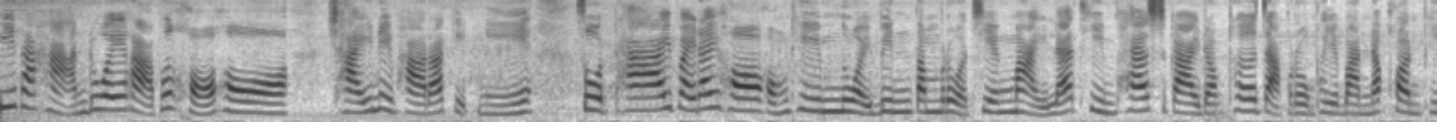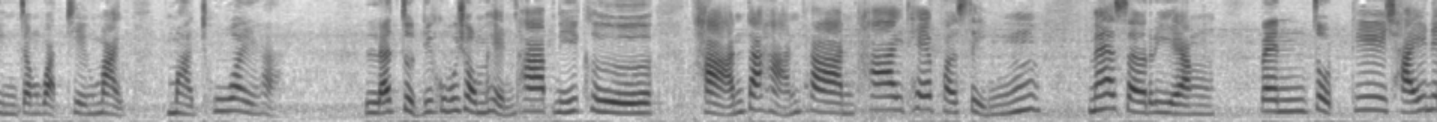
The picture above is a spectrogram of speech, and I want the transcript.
พี่ๆทหารด้วยค่ะ เพื่อขอฮอใช้ในภารกิจนี้ สุดท้ายไปได้ฮอของทีมหน่วยบินตำรวจเชียงใหม่และทีมแพทย์สกายด็อกเตอร์จากโรงพยาบาลนครพิงจังหวัดเชียงใหม่มาช่วยค่ะ และจุดที่คุณผู้ชมเห็นภาพนี้คือ ฐานทหารพรานค่ายเทพสิงห์แม่เสรียง เป็นจุดที่ใช้ใน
